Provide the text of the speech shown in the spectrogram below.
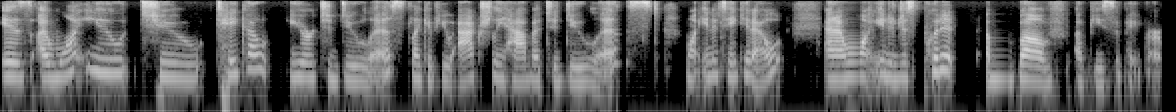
is I want you to take out your to do list. Like, if you actually have a to do list, I want you to take it out and I want you to just put it above a piece of paper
